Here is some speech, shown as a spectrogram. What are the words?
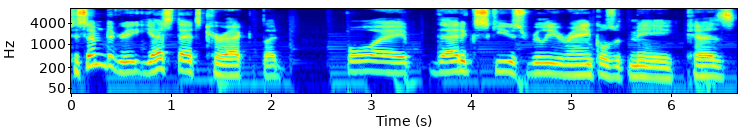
To some degree, yes, that's correct, but boy, that excuse really rankles with me, because.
